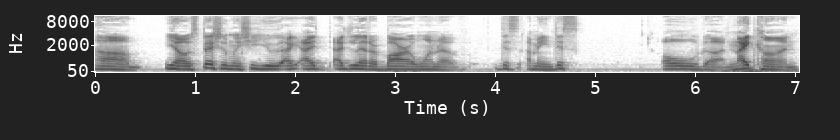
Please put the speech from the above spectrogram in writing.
Um, you know, especially when she used, I, I, I let her borrow one of this. I mean, this old uh, Nikon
